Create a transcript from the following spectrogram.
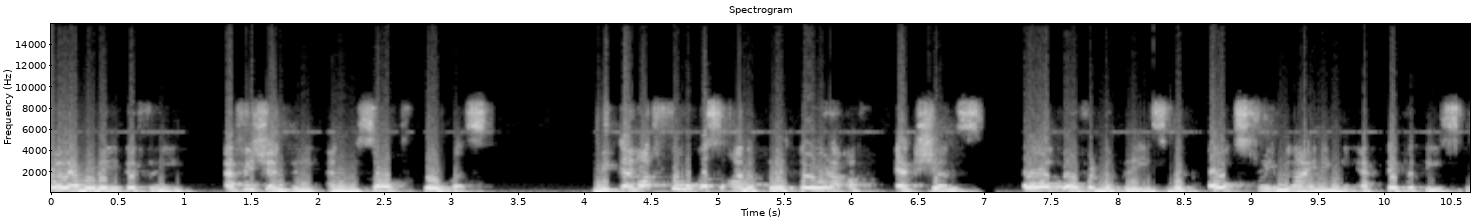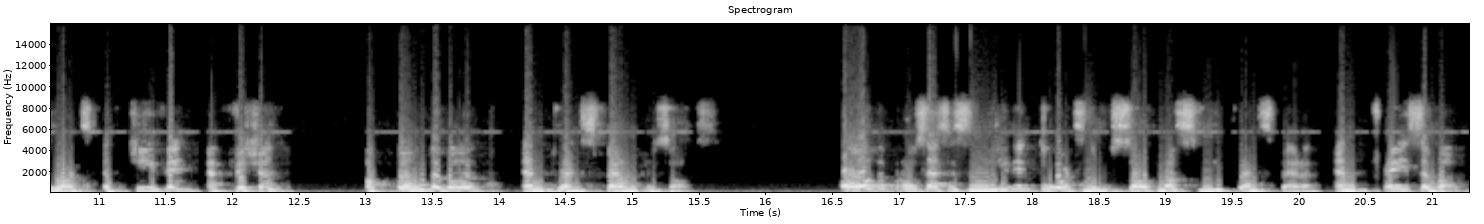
collaboratively, efficiently, and result-focused. We cannot focus on a plethora of actions all over the place without streamlining the activities towards achieving efficient, accountable, and transparent results. All the processes leading towards the result must be transparent and traceable,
